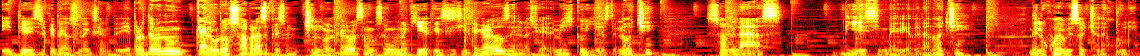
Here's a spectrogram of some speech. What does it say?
Y te voy a decir que tengas un excelente día. Pero te mando un caluroso abrazo, que es un chingo de calor. Estamos aún aquí a 17 grados en la Ciudad de México y es de noche. Son las 10 y media de la noche del jueves 8 de julio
